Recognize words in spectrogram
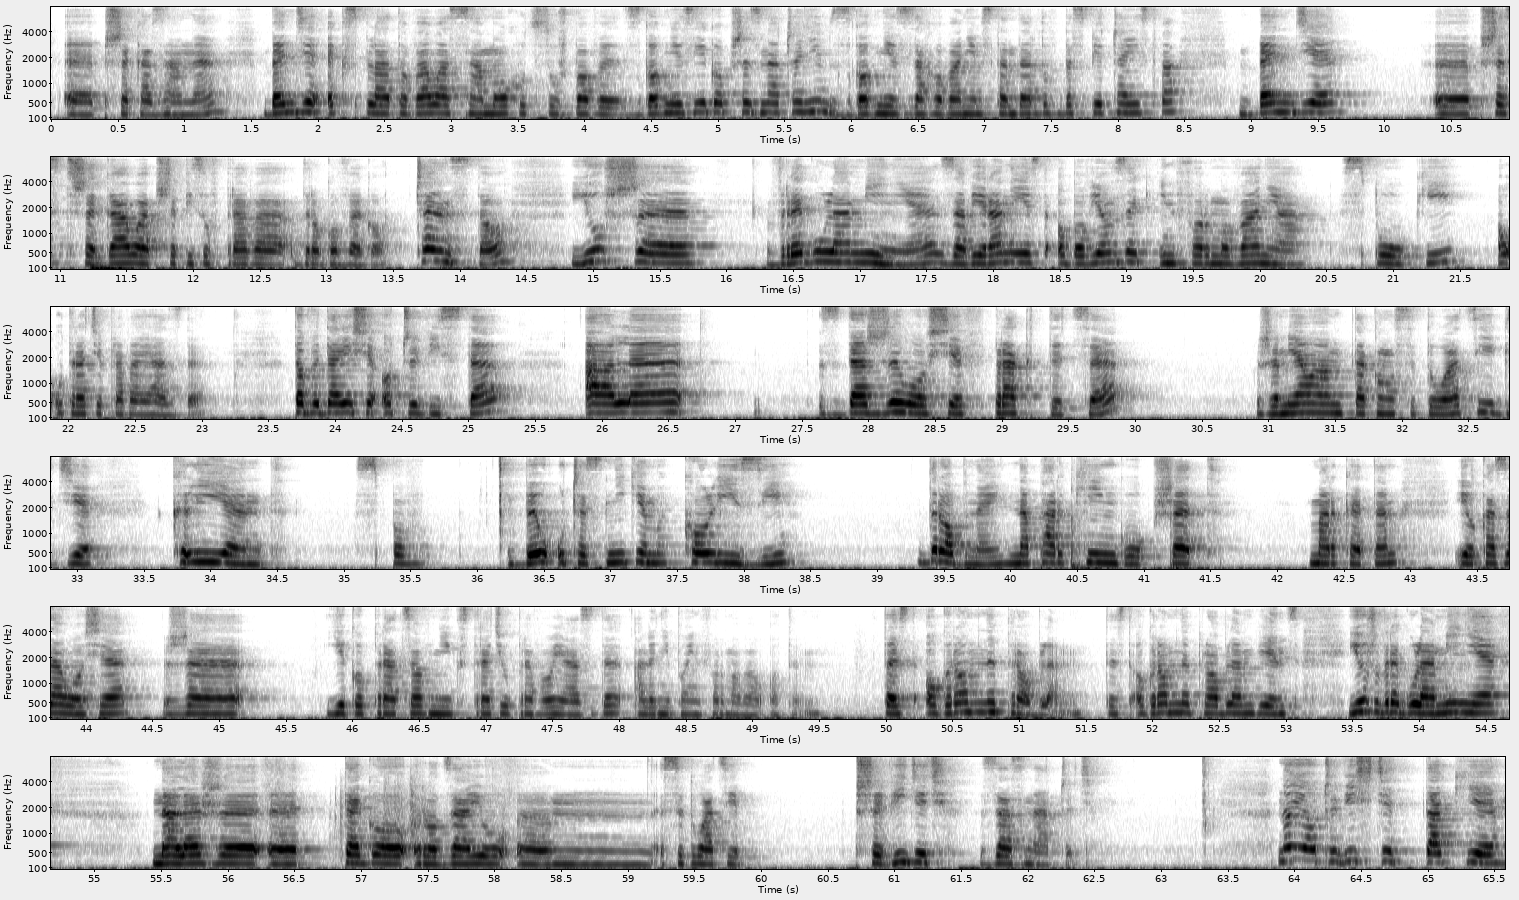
E, przekazane, będzie eksploatowała samochód służbowy zgodnie z jego przeznaczeniem, zgodnie z zachowaniem standardów bezpieczeństwa, będzie e, przestrzegała przepisów prawa drogowego. Często już w regulaminie zawierany jest obowiązek informowania spółki o utracie prawa jazdy. To wydaje się oczywiste, ale zdarzyło się w praktyce, że miałam taką sytuację, gdzie klient był uczestnikiem kolizji drobnej na parkingu przed marketem i okazało się, że jego pracownik stracił prawo jazdy, ale nie poinformował o tym. To jest ogromny problem. To jest ogromny problem, więc już w regulaminie należy e, tego rodzaju um, sytuacje przewidzieć, zaznaczyć. No i oczywiście takie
